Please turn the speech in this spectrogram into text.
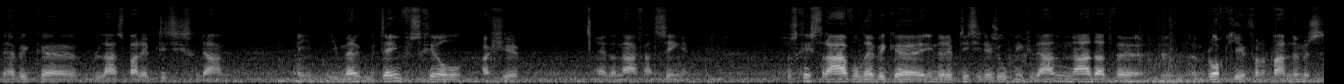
heb ik, de laatste paar repetities gedaan. En je merkt meteen verschil als je daarna gaat zingen. Zoals gisteravond heb ik in de repetitie deze oefening gedaan nadat we een, blokje van een paar nummers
